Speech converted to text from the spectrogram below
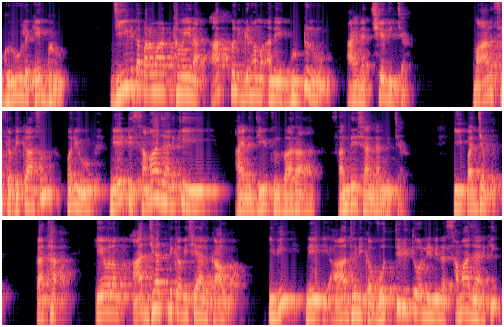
గురువులకే గురువు. జీవిత పరమార్థమైన ఆత్మనిగ్రహం అనే గుట్టును ఆయన ఛేదించాడు. మానసిక వికాసం మరియు నేటి సమాజానికి ఆయన జీవితం ద్వారా సందేశాన్ని అందించాడు. ఈ పద్యం కథ కేవలం ఆధ్యాత్మిక విషయాలు కావు. ఇవి నేటి ఆధునిక ఒత్తిడితో నిండిన సమాజానికి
